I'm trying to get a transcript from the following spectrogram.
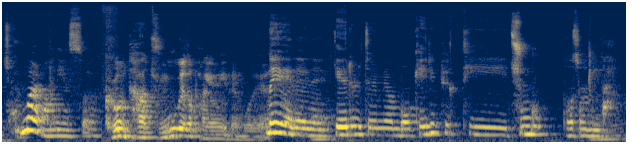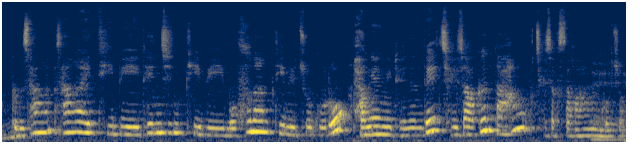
정말 많이 했어요. 그건 다 중국에서 방영이 된 거예요? 네네네. 예를 들면 뭐 게리뷰티 중국 버전이다. 음. 그럼 상, 상하이 TV, 텐진 TV, 뭐 후난 TV 쪽으로 방영이 되는데 제작은 다 한국 제작사가 하는 네. 거죠.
